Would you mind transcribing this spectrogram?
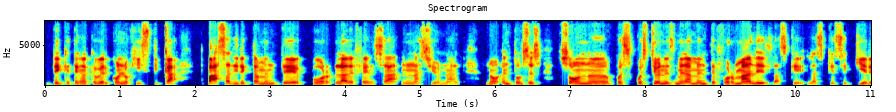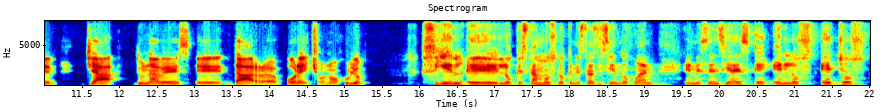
de que tenga que ver con logística, pasa directamente por la defensa nacional, ¿no? Entonces, son uh, pues cuestiones meramente formales las que, las que se quieren ya de una vez eh, dar uh, por hecho, ¿no, Julio? Sí, en, eh, lo que estamos, lo que me estás diciendo, Juan, en esencia es que en los hechos,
